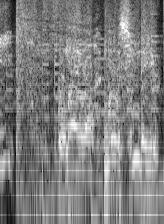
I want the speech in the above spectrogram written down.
お前はもう死んでいる。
